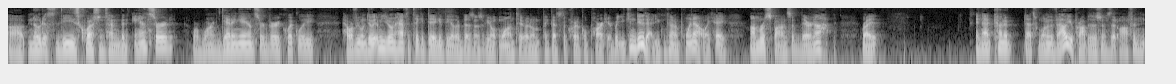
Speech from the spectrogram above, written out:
Uh, notice these questions hadn't been answered or weren't getting answered very quickly. However, you want to do it. I mean, you don't have to take a dig at the other business if you don't want to. I don't think that's the critical part here, but you can do that. You can kind of point out, like, hey, I'm responsive, they're not, right? And that kind of that's one of the value propositions that often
